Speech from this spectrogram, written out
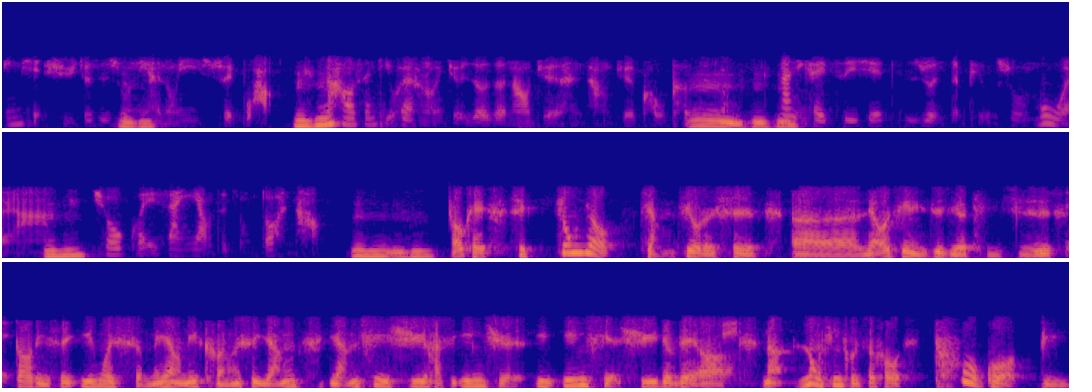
阴血虚，就是说你很容易睡不好，嗯、哼然后身体会很容易觉得热热，然后觉得很常觉得口渴这种，嗯、哼那你可以吃一些滋润的，比如说木耳啊、嗯、哼秋葵、山药这种都很好。嗯哼嗯哼，OK，所以中药讲究的是呃了解你自己的体质到底是因为什么样，你可能是阳阳气虚还是阴血阴阴血虚，对不对哦？对那弄清楚之后，透过比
